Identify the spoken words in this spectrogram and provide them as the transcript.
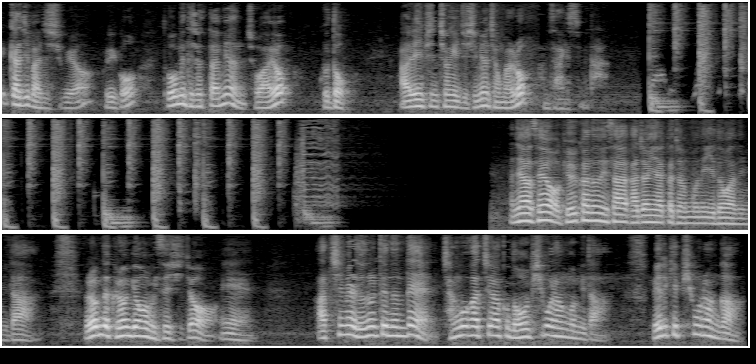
끝까지 봐주시고요. 그리고 도움이 되셨다면 좋아요, 구독, 알림 신청해 주시면 정말로 감사하겠습니다. 안녕하세요. 교육하는 의사 가정의학과 전문의 이동환입니다. 여러분들 그런 경험 있으시죠? 예. 아침에 눈을 뜨는데 장고 같지 않고 너무 피곤한 겁니다. 왜 이렇게 피곤한가?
